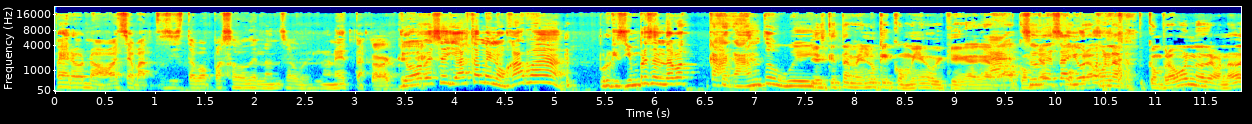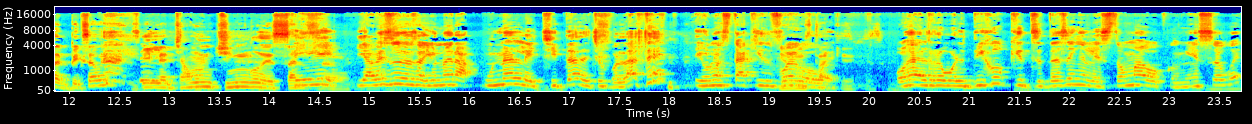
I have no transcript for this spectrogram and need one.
Pero no, ese vato sí estaba pasado de lanza, güey, la neta. Que- Yo a veces ya hasta me enojaba. Porque siempre se andaba cagando, güey. Y es que también lo que comía, güey, que agarraba, Ah, su comía- desayuno. compraba una, compraba una rebanada de pizza, güey, y le echaba un chingo de salsa, Sí, güey. y a veces su desayuno era una lechita de chocolate y unos taquis de fuego, güey. taquis. O sea, el revoltijo que se te hace en el estómago con eso, güey.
